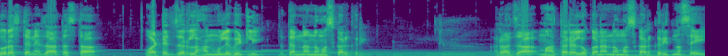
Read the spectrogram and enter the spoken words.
तो रस्त्याने जात असता वाटेत जर लहान मुले भेटली तर त्यांना नमस्कार करी. राजा म्हाताऱ्या लोकांना नमस्कार करीत नसे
